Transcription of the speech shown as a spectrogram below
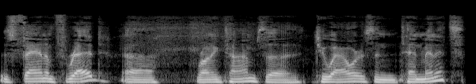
this Phantom Thread, uh, running times, uh, two hours and 10 minutes.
